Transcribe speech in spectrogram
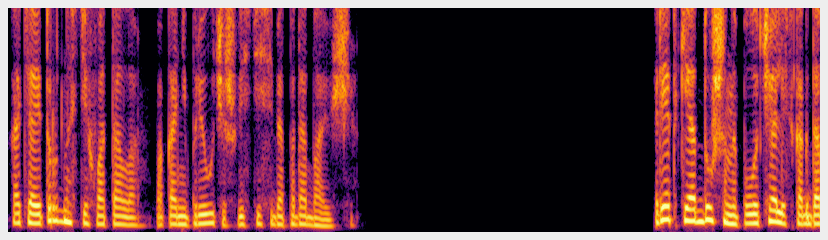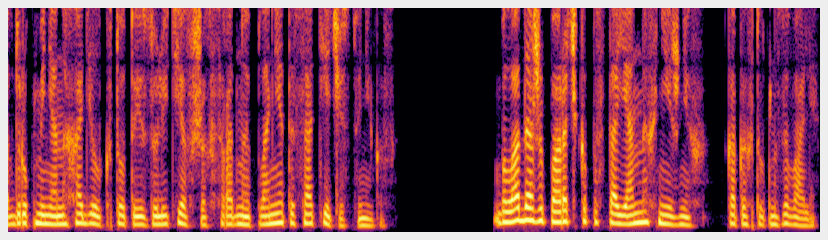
хотя и трудностей хватало, пока не приучишь вести себя подобающе. Редкие отдушины получались, когда вдруг меня находил кто-то из улетевших с родной планеты соотечественников. Была даже парочка постоянных нижних, как их тут называли.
